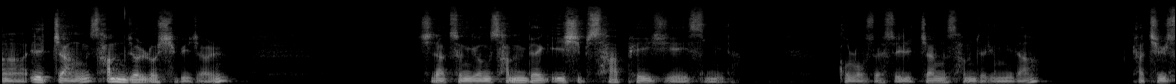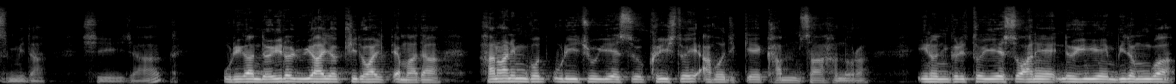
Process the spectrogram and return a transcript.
어, 1장 3절로 12절, 신약 성경 324페이지에 있습니다. 골로새서 1장 3절입니다. 같이 읽습니다. 시작. 우리가 너희를 위하여 기도할 때마다 하나님 곧 우리 주 예수 그리스도의 아버지께 감사하노라. 이는 그리스도 예수 안에 너희의 믿음과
